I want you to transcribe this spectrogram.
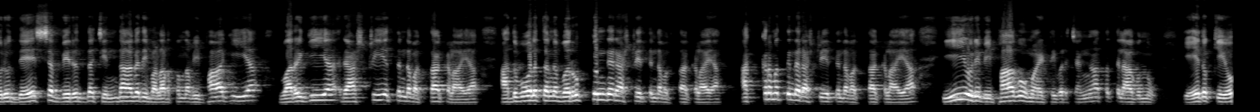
ഒരു ദേശവിരുദ്ധ ചിന്താഗതി വളർത്തുന്ന വിഭാഗീയ വർഗീയ രാഷ്ട്രീയത്തിന്റെ വക്താക്കളായ അതുപോലെ തന്നെ വെറുപ്പിന്റെ രാഷ്ട്രീയത്തിന്റെ വക്താക്കളായ അക്രമത്തിന്റെ രാഷ്ട്രീയത്തിന്റെ വക്താക്കളായ ഈ ഒരു വിഭാഗവുമായിട്ട് ഇവർ ചങ്ങാത്തത്തിലാകുന്നു. ഏതൊക്കെയോ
